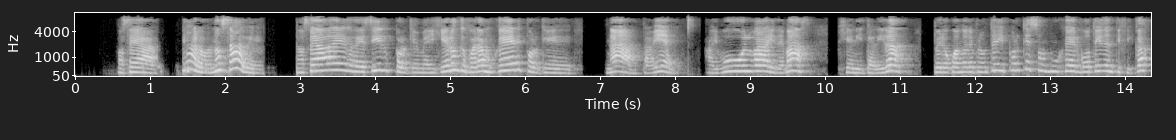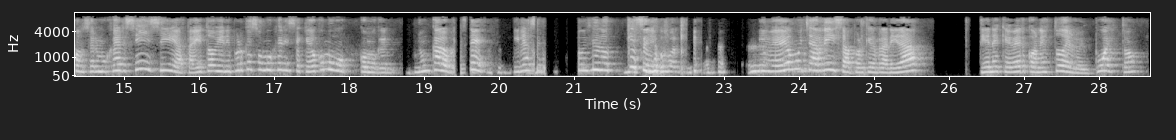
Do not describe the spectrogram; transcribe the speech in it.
O sea, claro, no sabe. No se ha de decir porque me dijeron que fuera mujer, porque nada, está bien, hay vulva y demás, genitalidad. Pero cuando le pregunté, ¿y por qué sos mujer? ¿Vos te identificás con ser mujer? Sí, sí, hasta ahí todo bien. ¿Y por qué sos mujer? Y se quedó como, como que nunca lo pensé. Y le hace diciendo, ¿qué sé yo? ¿Por qué? Y me dio mucha risa porque en realidad tiene que ver con esto de lo impuesto,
